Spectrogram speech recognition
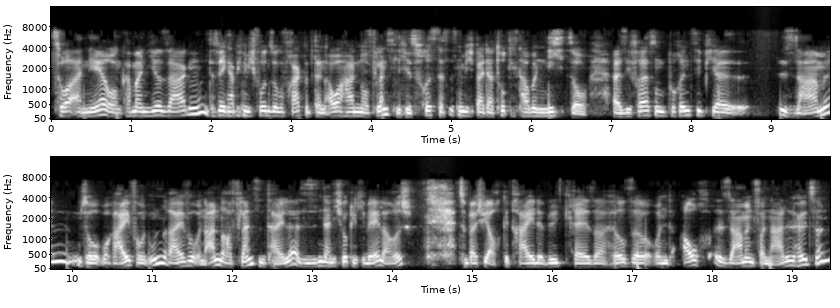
zur Ernährung kann man hier sagen, deswegen habe ich mich vorhin so gefragt, ob dein Auerhahn nur Pflanzliches frisst. Das ist nämlich bei der Turteltaube nicht so. Also sie fressen prinzipiell Samen, so reife und unreife und andere Pflanzenteile, also sie sind da nicht wirklich wählerisch. Zum Beispiel auch Getreide, Wildgräser, Hirse und auch Samen von Nadelhölzern.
